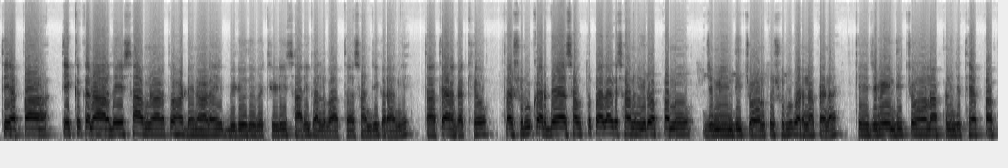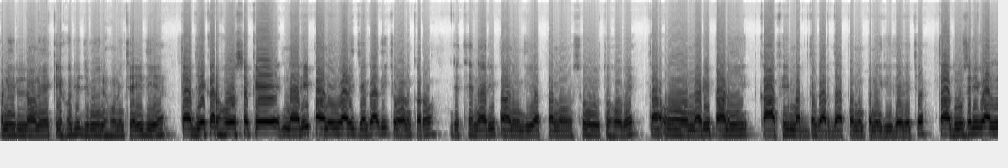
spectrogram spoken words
ਤੇ ਆਪਾਂ ਇੱਕ ਕਨਾਲ ਦੇ ਹਿਸਾਬ ਨਾਲ ਤੁਹਾਡੇ ਨਾਲ ਇਹ ਵੀਡੀਓ ਦੇ ਵਿੱਚ ਜਿਹੜੀ ਸਾਰੀ ਗੱਲਬਾਤ ਸਾਂਝੀ ਕਰਾਂਗੇ। ਤਾਂ ਧਿਆਨ ਰੱਖਿਓ। ਤਾਂ ਸ਼ੁਰੂ ਕਰਦੇ ਆ ਸਭ ਤੋਂ ਪਹਿਲਾਂ ਕਿਸਾਨ ਵੀਰੋ, ਆਪਾਂ ਨੂੰ ਜ਼ਮੀਨ ਦੀ ਚੋਣ ਤੋਂ ਸ਼ੁਰੂ ਕਰਨਾ ਪੈਣਾ ਕਿ ਜ਼ਮੀਨ ਦੀ ਚੋਣ ਆਪਣੀ ਜਿੱਥੇ ਆਪਾਂ ਪਨੀਰੀ ਲਾਉਣੀ ਹੈ, ਕਿਹੋ ਜਿਹੀ ਜ਼ਮੀਨ ਹੋਣੀ ਚਾਹੀਦੀ ਹੈ। ਤਾਂ ਜੇਕਰ ਹੋ ਸਕੇ ਨਹਿਰੀ ਪਾਣੀ ਵਾਲੀ ਜਗ੍ਹਾ ਦੀ ਚੋਣ ਕਰੋ, ਜਿੱਥੇ ਨਹਿਰੀ ਪਾਣੀ ਦੀ ਆਪਾਂ ਨੂੰ ਸਹੂਲਤ ਹੋਵੇ, ਤਾਂ ਉਹ ਨਹਿਰੀ ਪਾਣੀ ਕਾਫੀ ਮਦਦ ਕਰਦਾ ਆਪਾਂ ਨੂੰ ਪਨੀਰੀ ਦੇ ਵਿੱਚ। ਤਾਂ ਦੂਸਰੀ ਗੱਲ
